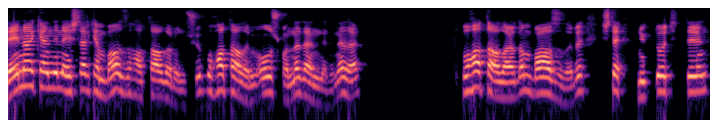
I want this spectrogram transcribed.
DNA kendini eşlerken bazı hatalar oluşuyor. Bu hataların oluşma nedenleri neler? Bu hatalardan bazıları işte nükleotitlerin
